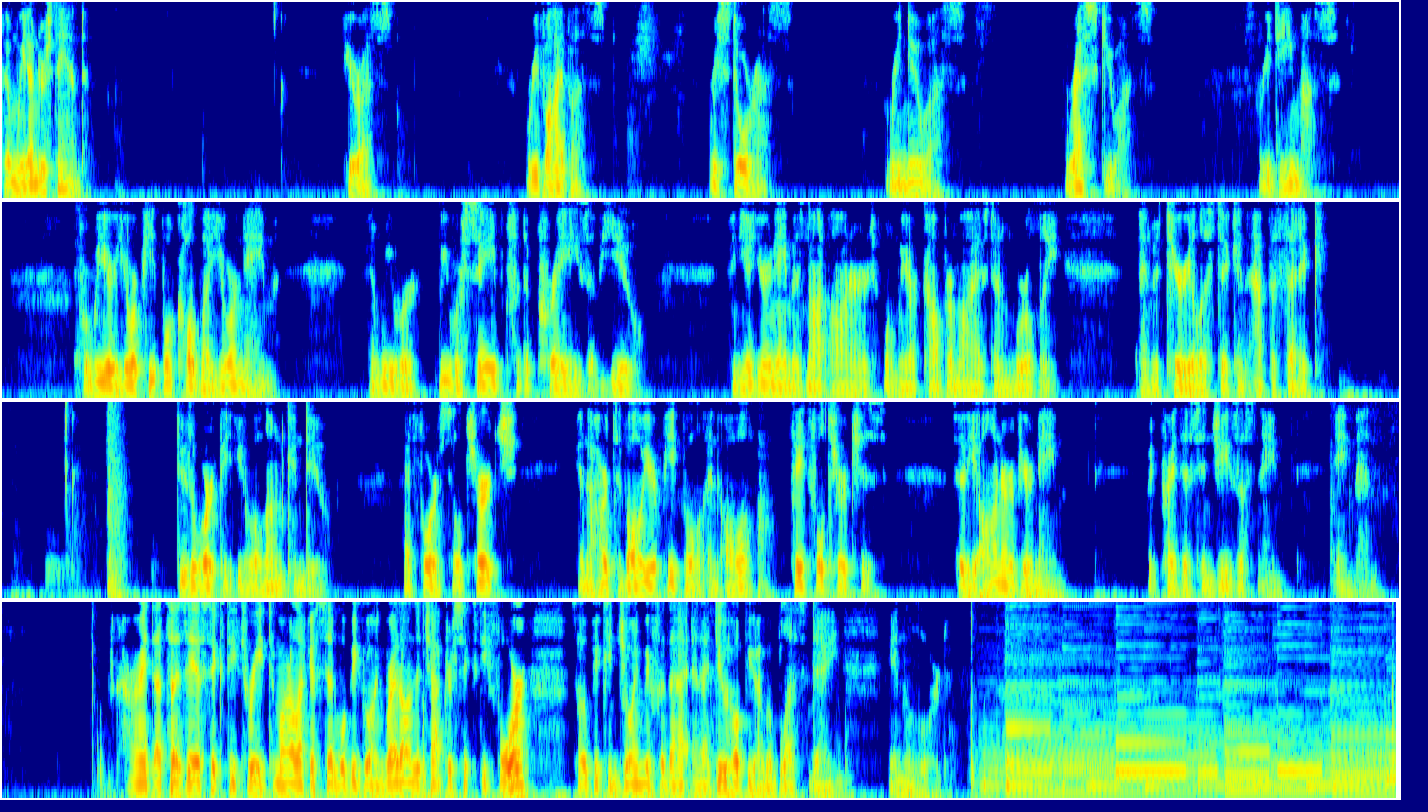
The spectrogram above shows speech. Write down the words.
than we understand. Hear us. Revive us. Restore us. Renew us. Rescue us. Redeem us. For we are your people called by your name, and we were, we were saved for the praise of you. And yet your name is not honored when we are compromised and worldly and materialistic and apathetic. Do the work that you alone can do at Forest Hill Church, in the hearts of all your people and all faithful churches, to the honor of your name. We pray this in Jesus' name. Amen. All right, that's Isaiah 63. Tomorrow, like I said, we'll be going right on to chapter 64. So I hope you can join me for that. And I do hope you have a blessed day in the Lord.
